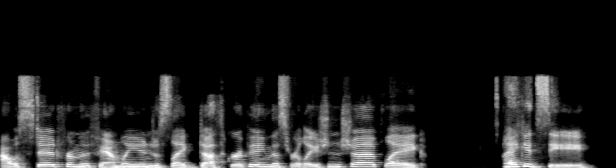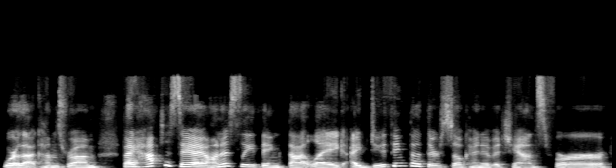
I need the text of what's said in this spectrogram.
ousted from the family and just like death gripping this relationship, like I could see where that comes from. But I have to say, I honestly think that like I do think that there's still kind of a chance for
